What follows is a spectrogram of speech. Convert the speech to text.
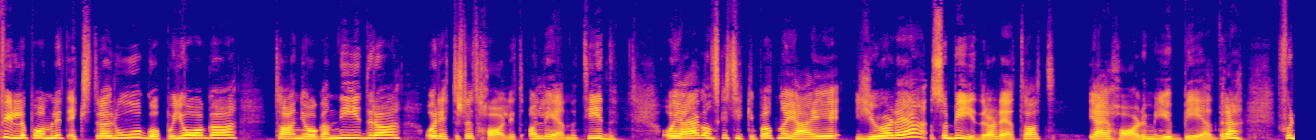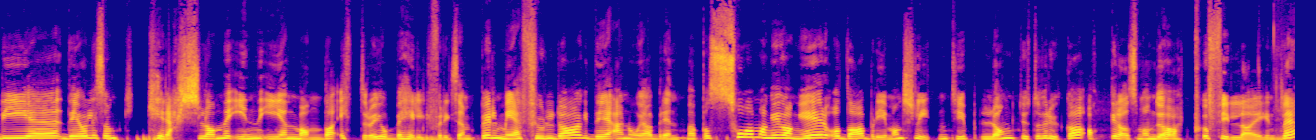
fylle på med litt ekstra ro, gå på yoga. Ta en yoga nidra og rett og slett ha litt alenetid. Og jeg er ganske sikker på at når jeg gjør det, så bidrar det til at jeg har det mye bedre. Fordi eh, det å liksom krasjlande inn i en mandag etter å jobbe helg, f.eks., med full dag, det er noe jeg har brent meg på så mange ganger, og da blir man sliten typ langt utover uka. Akkurat som om du har vært på fylla, egentlig.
